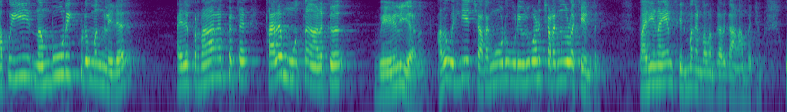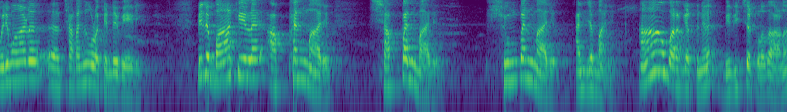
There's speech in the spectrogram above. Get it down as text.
അപ്പോൾ ഈ നമ്പൂറി കുടുംബങ്ങളിൽ അതിൽ പ്രധാനപ്പെട്ട തലമൂത്ത ആൾക്ക് വേളിയാണ്. അത് വലിയ ചടങ്ങോടുകൂടി ഒരുപാട് ചടങ്ങുകളൊക്കെ ഉണ്ട്. പരിണയം സിനിമ കണ്ടാൽ നമുക്കത് കാണാൻ പറ്റും. ഒരുപാട് ചടങ്ങുകളൊക്കെ ഉണ്ട് വേളി. പിന്നെ ബാക്കിയുള്ള അപ്പന്മാർ ശപ്പന്മാർ ശുംഭന്മാർ അനുജന്മാർ ആ വർഗത്തിന് വിധിച്ചിട്ടുള്ളതാണ്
